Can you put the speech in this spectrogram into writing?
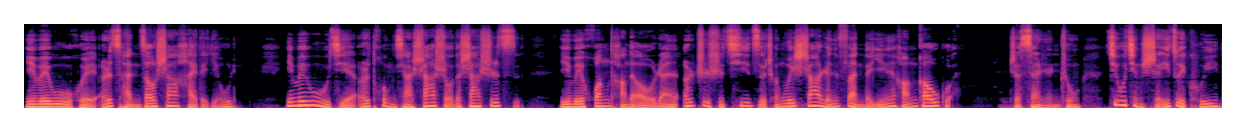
因为误会而惨遭杀害的游离，因为误解而痛下杀手的杀狮子，因为荒唐的偶然而致使妻子成为杀人犯的银行高管，这三人中究竟谁最亏呢？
